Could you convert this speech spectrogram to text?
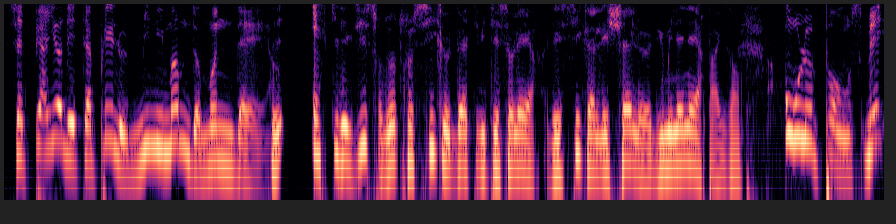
Cette période est appelée le minimum de Maunder. Est-ce qu'il existe d'autres cycles d'activité solaire, des cycles à l'échelle du millénaire par exemple? On le pense, mais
